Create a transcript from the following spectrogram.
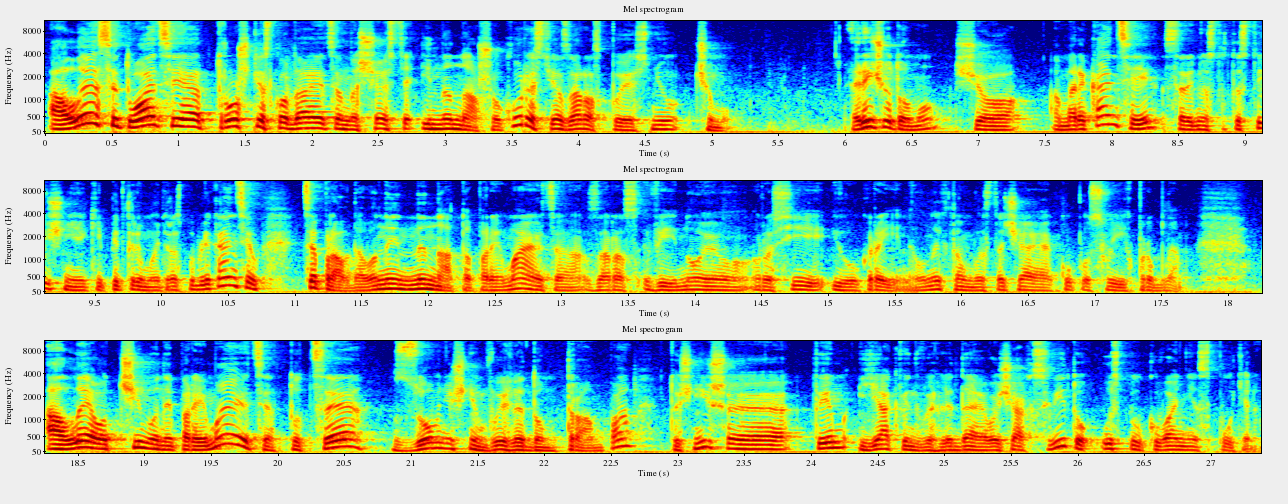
Але ситуація трошки складається на щастя і на нашу користь. Я зараз поясню, чому. Річ у тому, що американці середньостатистичні, які підтримують республіканців, це правда. Вони не надто переймаються зараз війною Росії і України. У них там вистачає купу своїх проблем. Але от чим вони переймаються, то це зовнішнім виглядом Трампа, точніше, тим, як він виглядає в очах світу у спілкуванні з Путіним.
